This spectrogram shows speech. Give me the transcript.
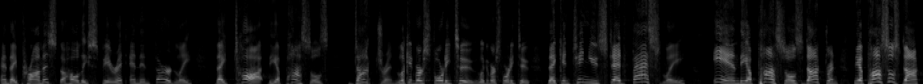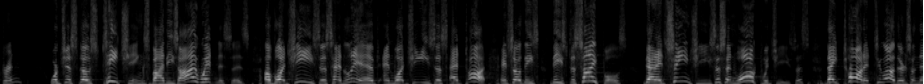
and they promised the Holy Spirit and then thirdly, they taught the apostles doctrine. Look at verse 42. Look at verse 42. They continue steadfastly in the apostles' doctrine. The apostles' doctrine were just those teachings by these eyewitnesses of what Jesus had lived and what Jesus had taught. And so these, these disciples that had seen Jesus and walked with Jesus, they taught it to others. And, the,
